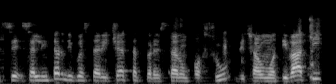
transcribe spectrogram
se, se all'interno di questa ricetta, per restare un po' su, diciamo motivati,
